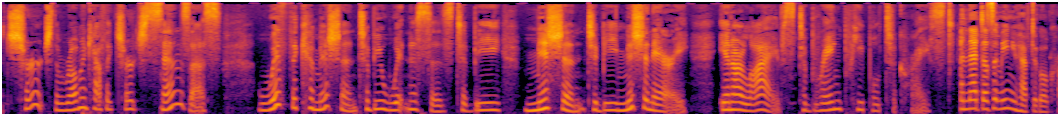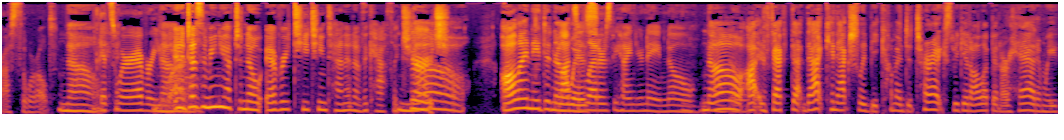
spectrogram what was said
Church, the Roman Catholic Church, sends us with the commission to be witnesses, to be mission, to be missionary in our lives, to bring people to Christ. And that doesn't mean you have to go across the world. No, It's wherever you No. are. And it doesn't mean you have to know every teaching tenet of the Catholic Church. No. All I need to know Lots is of letters behind your name. No. No, I, in fact, that that can actually become a deterrent because we get all up in our head and we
